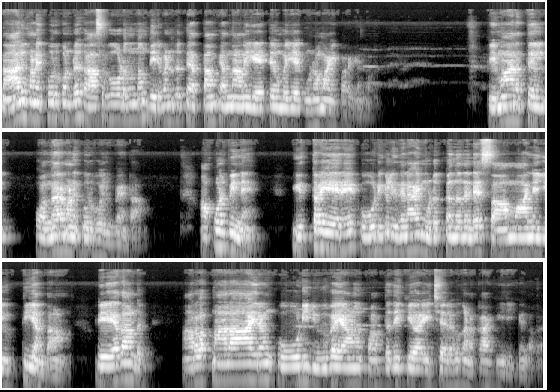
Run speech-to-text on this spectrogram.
നാല് മണിക്കൂർ കൊണ്ട് കാസർഗോഡ് നിന്നും തിരുവനന്തപുരത്ത് എത്താം എന്നാണ് ഏറ്റവും വലിയ ഗുണമായി പറയുന്നത്. വിമാനത്തിൽ ഒന്നര മണിക്കൂർ പോലും വേണ്ട. അപ്പോൾ പിന്നെ ഇത്രയേറെ കോടികൾ ഇതിനായി മുടക്കുന്നതിന്റെ സാമാന്യ യുക്തി എന്താണ്? ഏതാണ്ട് അറുപത്തിനാലായിരം കോടി രൂപയാണ് പദ്ധതിക്കായി ചെലവ് കണക്കാക്കിയിരിക്കുന്നത്.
